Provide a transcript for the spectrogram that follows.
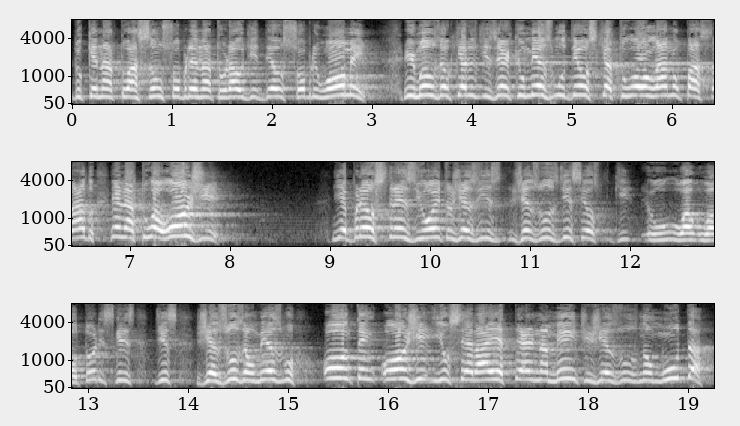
do que na atuação sobrenatural de Deus sobre o homem. Irmãos, eu quero dizer que o mesmo Deus que atuou lá no passado, ele atua hoje. Em Hebreus 13, 8, Jesus, Jesus disse, o, o, o autor escrito, diz: Jesus é o mesmo ontem, hoje e o será eternamente. Jesus não muda.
